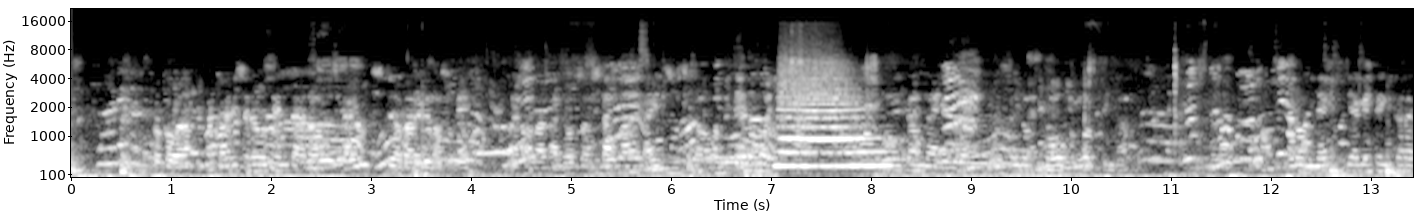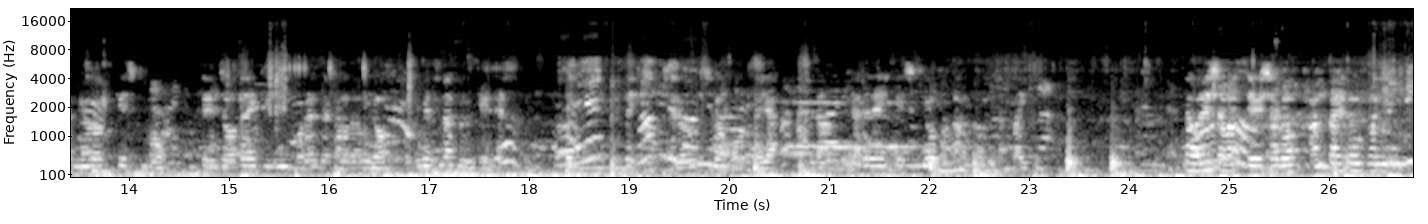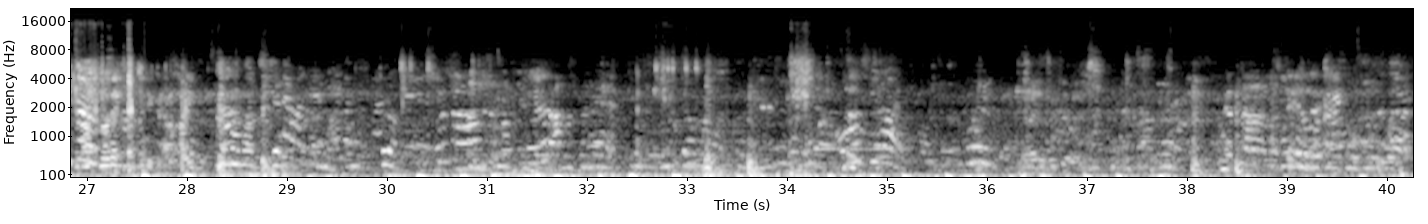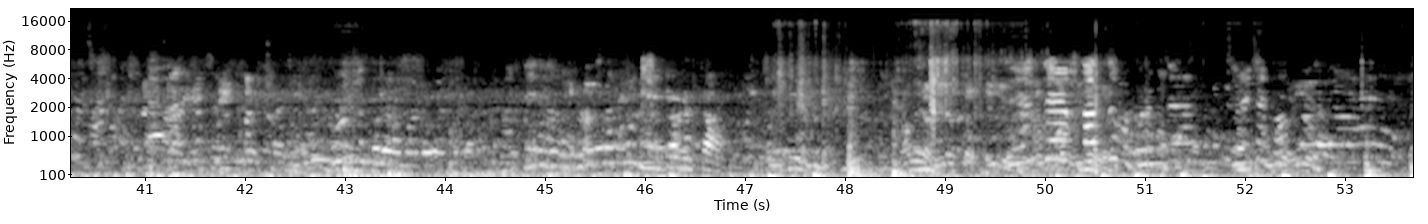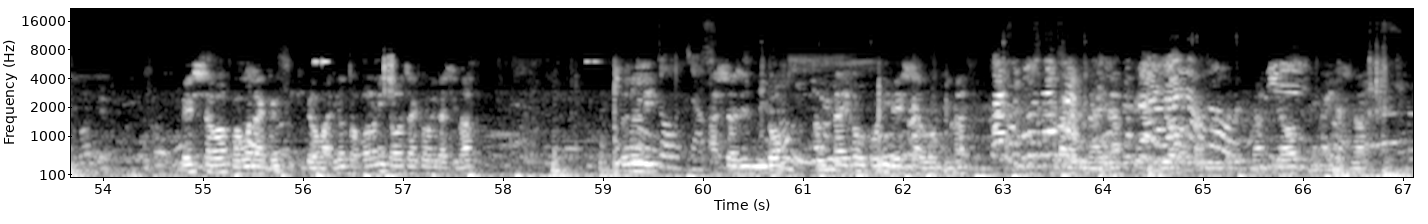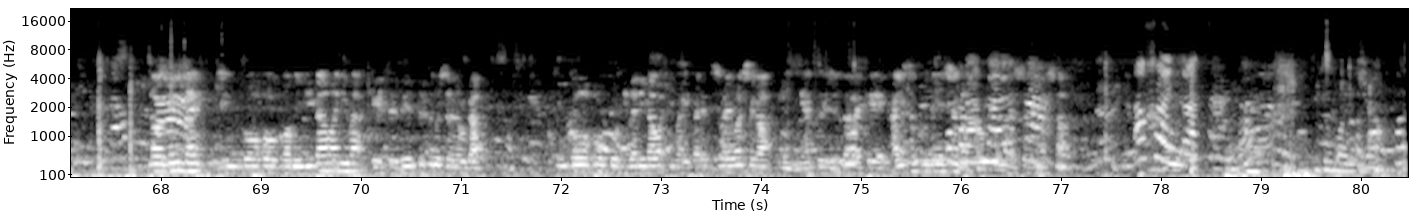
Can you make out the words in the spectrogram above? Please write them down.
ここは幕張車両センターの第一基地と呼ばれる場所で、皆様が乗車した第一基地の表の方に、本館内での噴水の雲を持っています。この南引上げ線から見下ろす景色も洗浄体験に来られた方のみの特別な風景です。ぜひ車両口の大きさや普段見られない景色をご堪能ください。なお列車は停車後反対方向に行きますのでご注意ください。列車はまもなく行き止まりのところに到着をいたします。それより発車準備後、反対方向に列車動きます。しばらくの間、景色をご覧いただきますようお願いいたします。なお現在、進行方向右側には京成電鉄の車両が、進行方向左側、今行かれてしまいましたが、217系快速電車が走行いたしておりました。赤になってるの？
